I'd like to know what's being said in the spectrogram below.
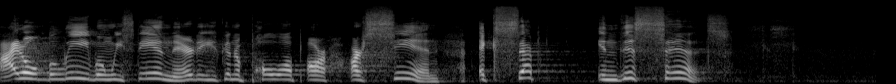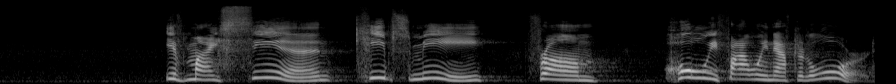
I don't believe when we stand there that he's going to pull up our, our sin, except in this sense. If my sin keeps me from wholly following after the Lord,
